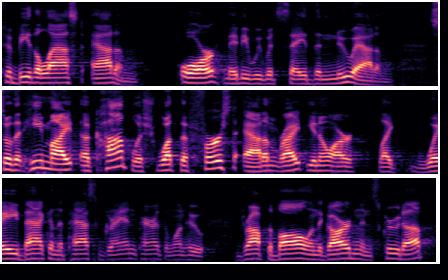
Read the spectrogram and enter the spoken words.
to be the last Adam, or maybe we would say the new Adam, so that he might accomplish what the first Adam, right? You know, our like way back in the past grandparent, the one who dropped the ball in the garden and screwed up.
